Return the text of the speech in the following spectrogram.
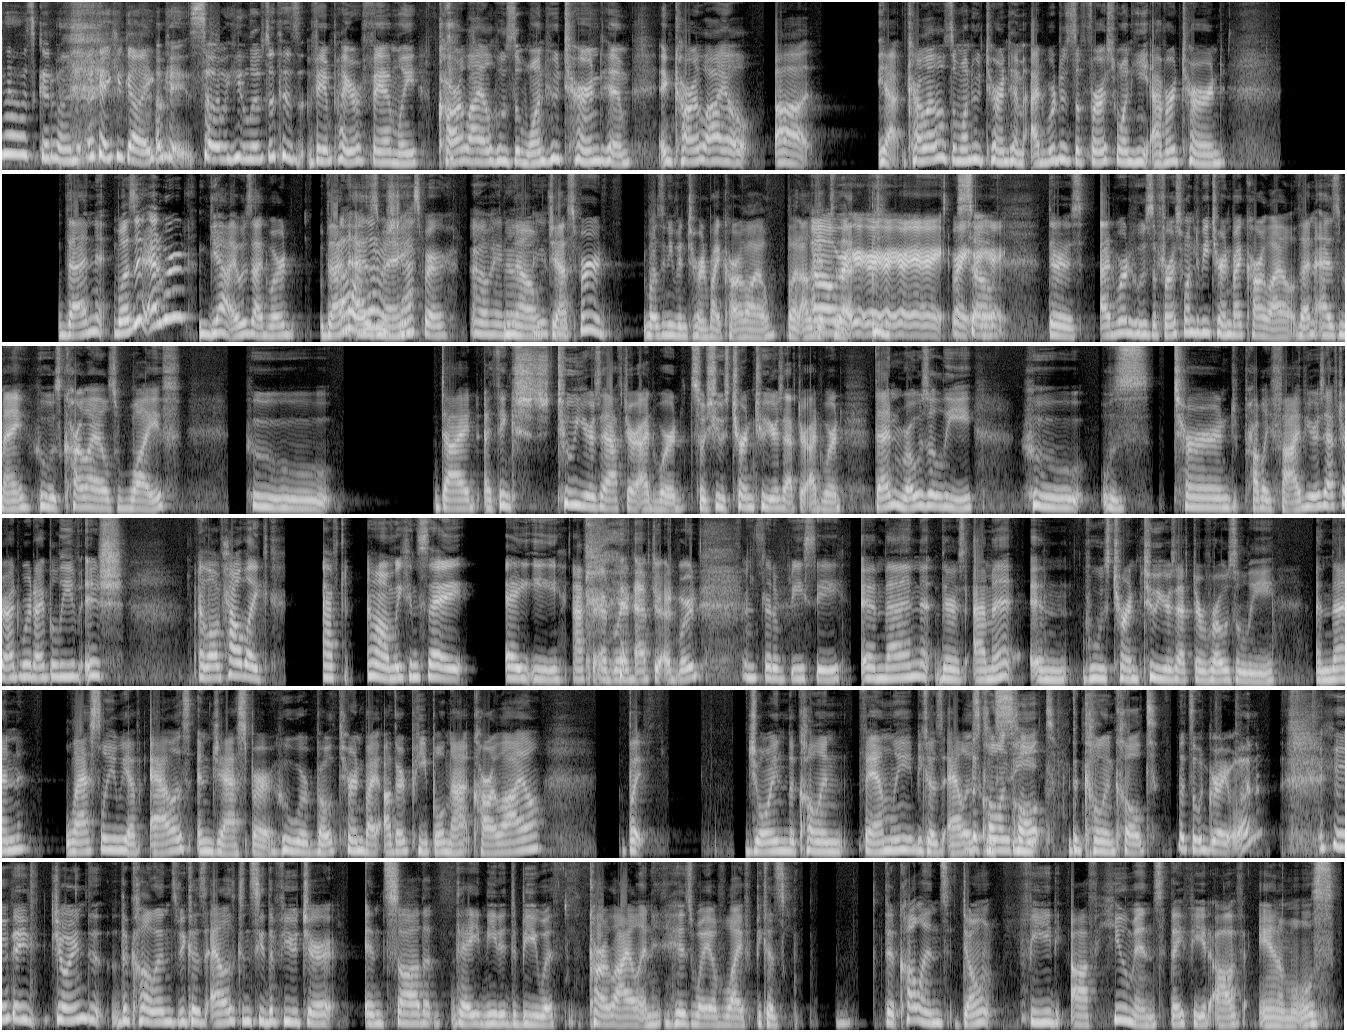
No, it's a good one. Okay, keep going. Okay, so he lives with his vampire family, Carlisle, who's the one who turned him, and Carlisle, uh, yeah, Carlisle is the one who turned him. Edward was the first one he ever turned. Then, Was it Edward? yeah, it was Edward. Then Oh, I thought it was Jasper. Oh, okay, no. No, Jasper wasn't even turned by Carlisle, but I'll get. Oh, to right, that. right, right, right, right, right, right, so right, right. there's Edward, who's the first one to be turned by Carlisle, then Esme, who's Carlisle's wife, who died, I think, sh- two years after Edward. So she was turned two years after Edward. Then Rosalie, who was turned probably five years after Edward, I believe, ish. I love how like after um we can say A E after Edward after Edward. instead of BC. And then there's Emmett, and who was turned two years after Rosalie. And then lastly, we have Alice and Jasper, who were both turned by other people, not Carlisle, but joined the Cullen family because Alice The Cullen see- cult. The Cullen cult. That's a great one. Mm-hmm. They joined the Cullens because Alice can see the future and saw that they needed to be with Carlisle and his way of life because the Cullens don't feed off humans, they feed off animals.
